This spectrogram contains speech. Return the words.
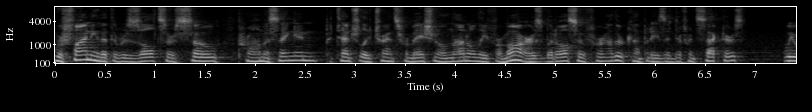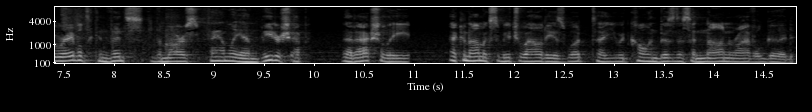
we're finding that the results are so promising and potentially transformational, not only for Mars, but also for other companies in different sectors. We were able to convince the Mars family and leadership that actually economics of mutuality is what uh, you would call in business a non rival good,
